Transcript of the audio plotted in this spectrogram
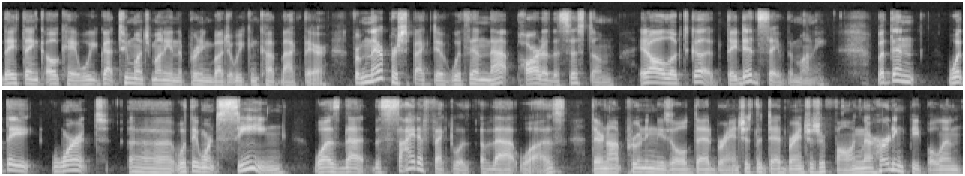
They think, okay, we've got too much money in the pruning budget, we can cut back there. From their perspective, within that part of the system, it all looked good. They did save the money, but then what they weren't uh, what they weren't seeing was that the side effect was, of that was they're not pruning these old dead branches. The dead branches are falling. They're hurting people. And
